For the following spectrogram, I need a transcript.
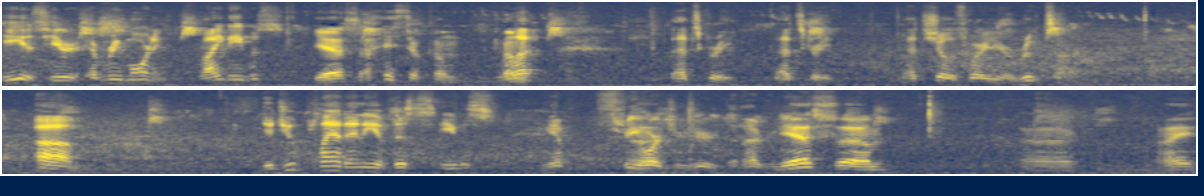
He is here every morning, right, Evis? Yes, I still come. Well, that, that's great. That's great. That shows where your roots are. Um, did you plant any of this, Evis? We have three Uh, orchards here that I remember. Yes, um, uh, I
